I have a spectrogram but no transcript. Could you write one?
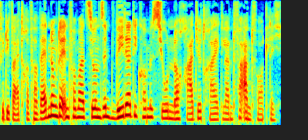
Für die weitere Verwendung der Informationen sind weder die Kommission noch Radio Dreieckland verantwortlich.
